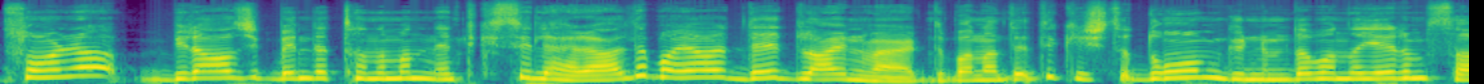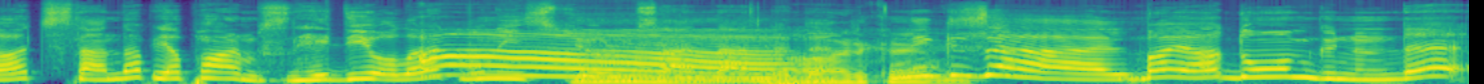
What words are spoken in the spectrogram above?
Sonra birazcık beni de tanımanın etkisiyle herhalde bayağı deadline verdi. Bana dedi ki işte doğum günümde bana yarım saat stand up yapar mısın? Hediye olarak bunu Aa. istiyorum senden dedi. Harika. Ne güzel. Bayağı doğum gününde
